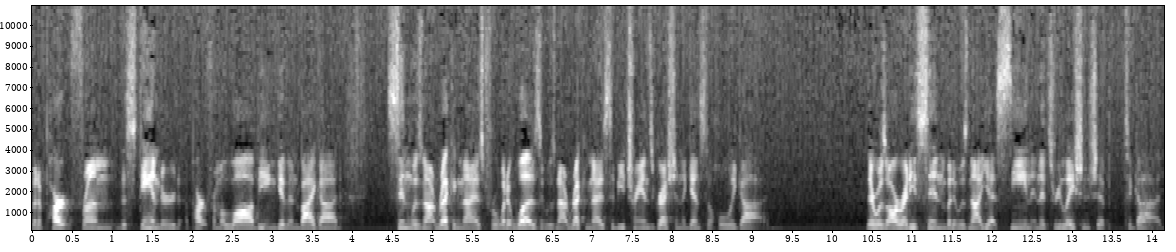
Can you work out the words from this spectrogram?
But apart from the standard, apart from a law being given by God, sin was not recognized for what it was. It was not recognized to be transgression against a holy God. There was already sin, but it was not yet seen in its relationship to God.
